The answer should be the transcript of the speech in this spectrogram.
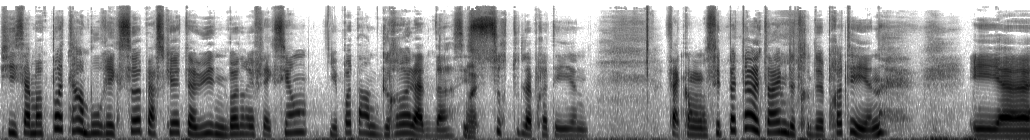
Puis ça m'a pas tant bourré que ça parce que tu as eu une bonne réflexion. Il n'y a pas tant de gras là-dedans. C'est Ouais. surtout de la protéine. Fait qu'on s'est pété un time de, de protéines. Et euh,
